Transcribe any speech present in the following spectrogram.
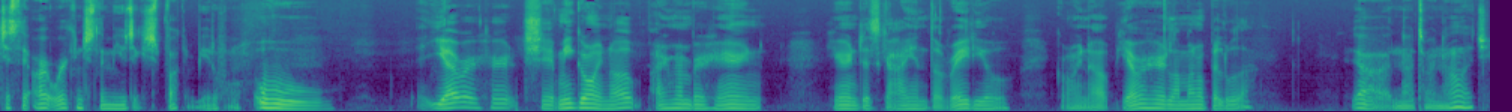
just the artwork and just the music is fucking beautiful. Ooh. You ever heard shit? Me growing up, I remember hearing hearing this guy in the radio growing up. You ever heard La Mano Peluda? Uh, not to my knowledge.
